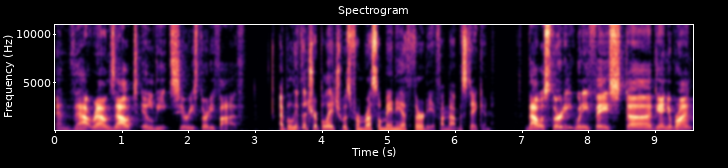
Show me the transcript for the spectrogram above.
And that rounds out Elite Series 35. I believe the Triple H was from WrestleMania 30, if I'm not mistaken. That was 30 when he faced uh, Daniel Bryan?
